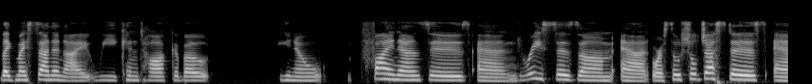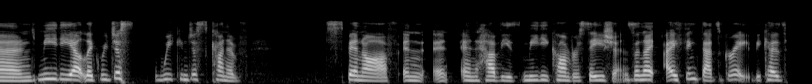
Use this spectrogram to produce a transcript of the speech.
like my son and i we can talk about you know finances and racism and or social justice and media like we just we can just kind of spin off and and, and have these meaty conversations. And I, I think that's great because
